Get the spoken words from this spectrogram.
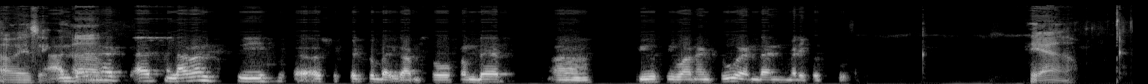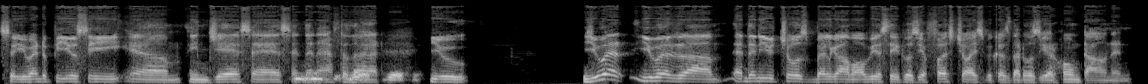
Amazing. And then Um, at, at 11th, we uh, shifted to Belgaum. So from there, uh, PUC 1 and 2, and then medical school. yeah. So you went to PUC um, in JSS, and then after that, yes. you you were you were um, and then you chose Belgaum. Obviously, it was your first choice because that was your hometown and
